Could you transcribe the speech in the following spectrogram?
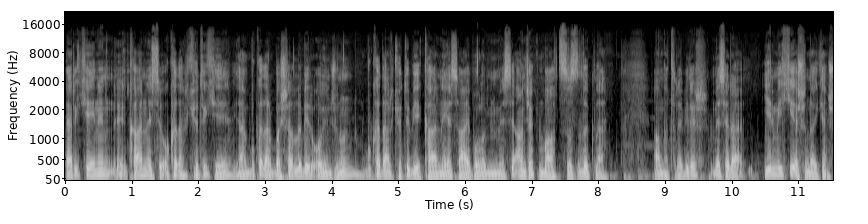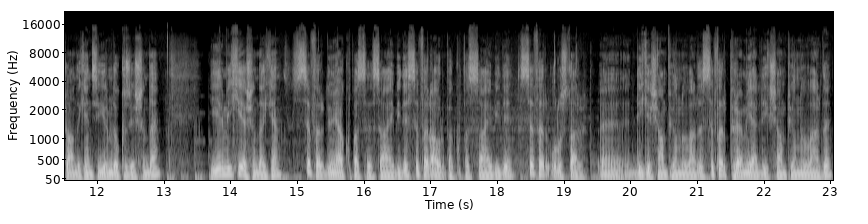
Harry Kane'in e, karnesi o kadar kötü ki yani bu kadar başarılı bir oyuncunun bu kadar kötü bir karneye sahip olabilmesi ancak bahtsızlıkla anlatılabilir. Mesela 22 yaşındayken şu anda kendisi 29 yaşında. 22 yaşındayken sıfır Dünya Kupası sahibiydi, sıfır Avrupa Kupası sahibiydi, sıfır Uluslar e, Ligi şampiyonluğu vardı, sıfır Premier Lig şampiyonluğu vardı,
